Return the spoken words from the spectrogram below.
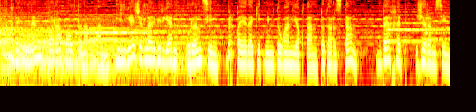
Күкрәгеңнән кара алтын аккан, илгә җырлар биргән урын син. Бер кая да китмим туган яктан, Татарстан. Бәхет җырым син.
